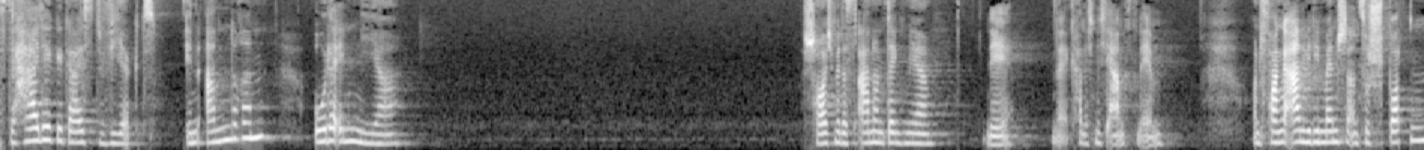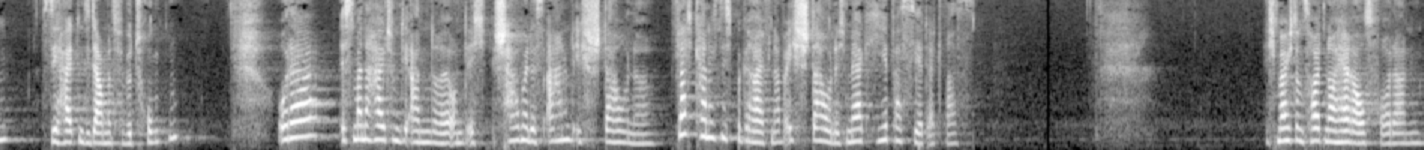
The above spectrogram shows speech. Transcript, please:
dass der Heilige Geist wirkt in anderen oder in mir, schaue ich mir das an und denke mir, nee, nee, kann ich nicht ernst nehmen. Und fange an, wie die Menschen an zu spotten. Sie halten sie damit für betrunken. Oder ist meine Haltung die andere und ich schaue mir das an und ich staune. Vielleicht kann ich es nicht begreifen, aber ich staune. Ich merke, hier passiert etwas. Ich möchte uns heute noch herausfordern.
